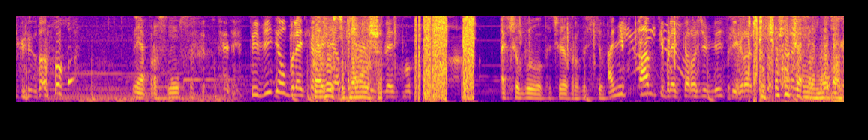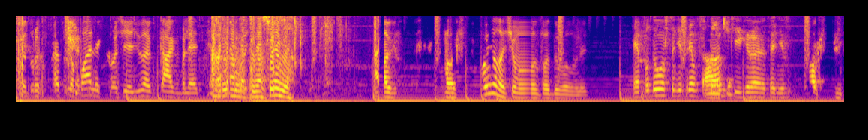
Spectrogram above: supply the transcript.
Игорь, здорово. Я проснулся. Ты видел, блядь, как лучше. блядь, вот А чё было-то? Чё я пропустил? Они в танке, блядь, короче, вместе играют. Ты чё случайно, братан? Которых откопали, короче, я не знаю как, блядь. Колямба, ты на связи? Макс, Макс, ты понял, о чем он подумал, блядь? Я подумал, что они прям в Танки. танке играют, они в... Макс, ты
